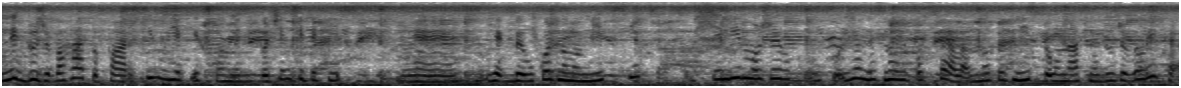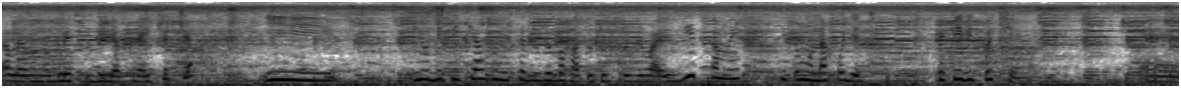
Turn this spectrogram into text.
у них дуже багато парків, у яких можна відпочинки такі, е, якби у кожному місці. В селі, може, я не знаю по селам, ну тут місто у нас не дуже велике, але воно близько біля Крейчерча. І люди підтягуються дуже багато тут проживають з дітками і тому знаходять такий відпочинок. Е,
